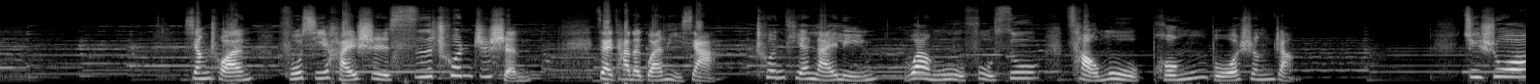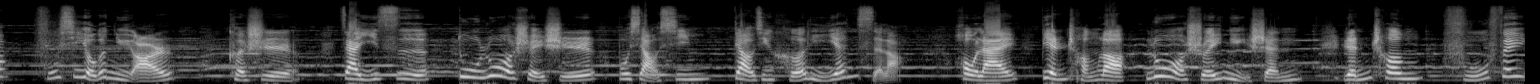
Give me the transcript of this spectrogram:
相传，伏羲还是思春之神，在他的管理下，春天来临，万物复苏，草木蓬勃生长。据说伏羲有个女儿，可是，在一次渡洛水时不小心掉进河里淹死了，后来变成了洛水女神，人称伏妃。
